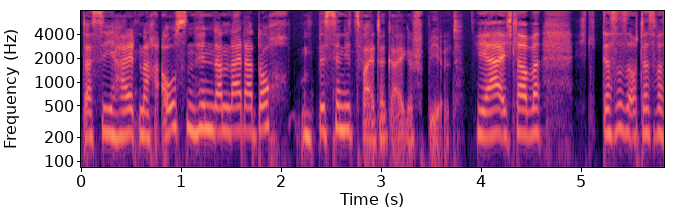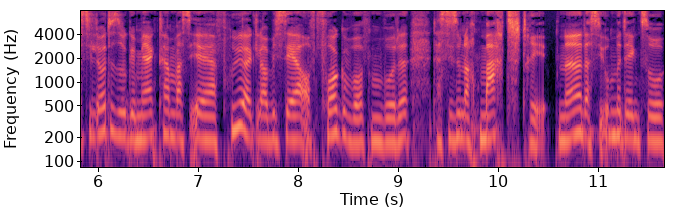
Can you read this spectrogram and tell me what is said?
dass sie halt nach außen hin dann leider doch ein bisschen die zweite Geige spielt. Ja, ich glaube, das ist auch das, was die Leute so gemerkt haben, was ihr ja früher, glaube ich, sehr oft vorgeworfen wurde, dass sie so nach Macht strebt, ne? Dass sie unbedingt so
